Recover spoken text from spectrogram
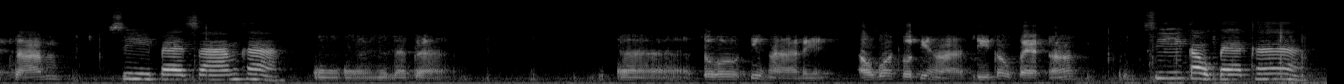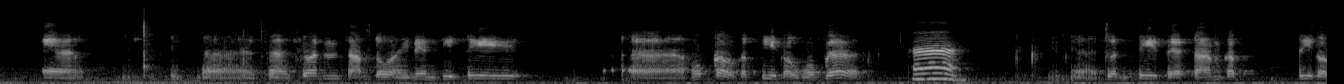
ดสามสี่แปดสามค่ะเออแล้วก็เอ่อตัวที่หานี่เอาว่าตัวที่หาสี่เก้าแปดนะสี่เก้าแปดค่ะเอ่อเอ่อถ้าส่วนสามตัวให้เน้นที่สี่เอ่อหกเก้ากับสี่เก้าหกเด้อ ค่ะ เอ่อส่วนสี่แปดสามกับสี่เก้า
